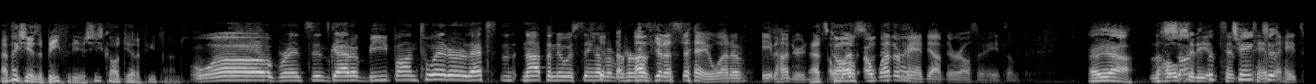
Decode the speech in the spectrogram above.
I think she has a beef with you. She's called you out a few times. Whoa, Brinson's got a beef on Twitter. That's the, not the newest thing I've ever heard. I was gonna say one of 800. That's a called a weatherman down there also hates him. Oh yeah, the whole Sunny city of Tim- Tampa of, hates.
